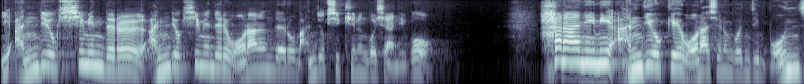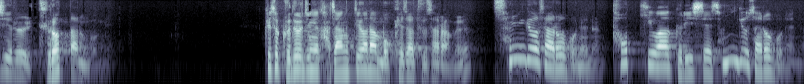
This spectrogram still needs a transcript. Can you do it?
이 안디옥 시민들을 안디옥 시민들이 원하는 대로 만족시키는 것이 아니고 하나님이 안디옥 교회 원하시는 건지 뭔지를 들었다는 겁니다. 그래서 그들 중에 가장 뛰어난 목회자 두 사람을 선교사로 보내는 터키와 그리스의 선교사로 보내는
